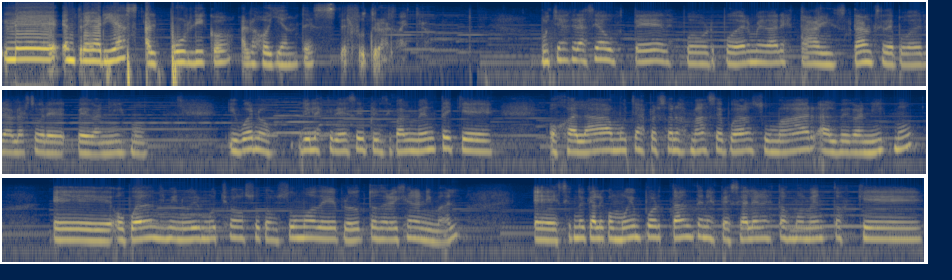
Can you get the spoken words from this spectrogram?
le entregarías al público, a los oyentes del futuro es nuestro? Muchas gracias a ustedes por poderme dar esta instancia de poder hablar sobre veganismo. Y bueno, yo les quería decir principalmente que ojalá muchas personas más se puedan sumar al veganismo eh, o puedan disminuir mucho su consumo de productos de origen animal, eh, siendo que algo muy importante, en especial en estos momentos que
